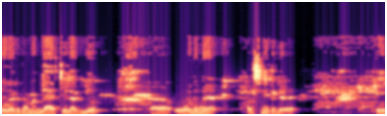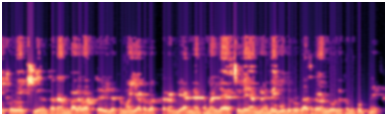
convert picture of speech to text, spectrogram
හොඳට Taman ලෑස්ති වෙලා ගියොත් ඕනම ප්‍රශ්නයකට ඒක ඔය කියන තරම් බලවත් වෙවිලා තමයි යටපත් කරන්න යන්නේ. තමයි ලෑස්තිලා යන්න හැබැයි යුද ප්‍රකාශ කරන්න ඕන කමකුත් නැහැ.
